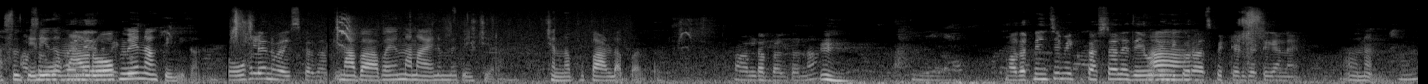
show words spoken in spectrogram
అసలు తెలియదమ్మా ఆ రూపమే నాకు తెలియదమ్మా ఊహలేని వయసు కదా. మా బాబాయ్ మా నాయనమ్మ పెంచారు. చిన్నప్పుడు పాల డబ్బాలతో. పాల డబ్బాలతోనా. మొదటి నుంచి మీకు కష్టాలే దేవుడు రాసి పెట్టాడు గట్టిగానే. అవునమ్మా.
